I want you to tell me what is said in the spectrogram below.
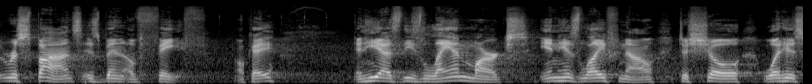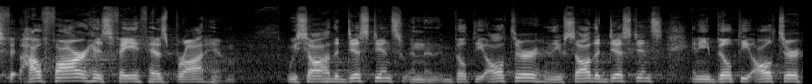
response has been of faith. Okay? And he has these landmarks in his life now to show what his, how far his faith has brought him. We saw the distance, and then he built the altar, and he saw the distance, and he built the altar,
